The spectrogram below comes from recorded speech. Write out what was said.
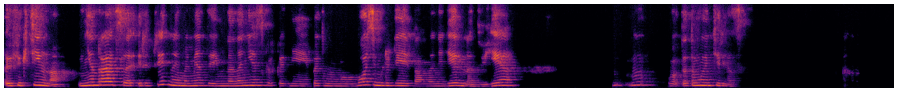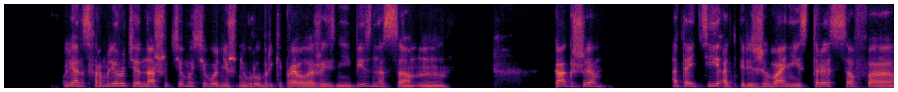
эффективно. Мне нравятся ретритные моменты именно на несколько дней, поэтому мы вывозим людей там на неделю, на две. Ну, вот, это мой интерес. Ульяна, сформулируйте нашу тему сегодняшнюю в рубрике «Правила жизни и бизнеса». Как же отойти от переживаний и стрессов э,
